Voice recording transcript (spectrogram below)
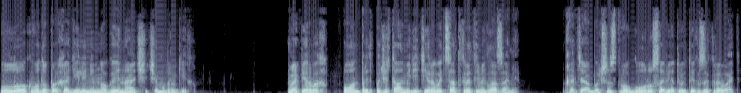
у Локвуда проходили немного иначе, чем у других. Во-первых, он предпочитал медитировать с открытыми глазами хотя большинство гуру советуют их закрывать.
